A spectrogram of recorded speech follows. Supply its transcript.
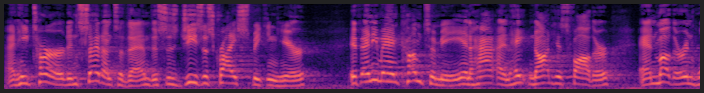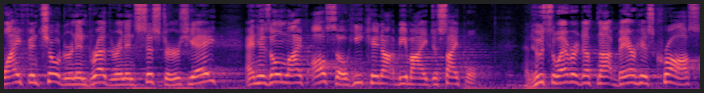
and he turned and said unto them, This is Jesus Christ speaking here. If any man come to me and, ha- and hate not his father and mother and wife and children and brethren and sisters, yea, and his own life also, he cannot be my disciple. And whosoever doth not bear his cross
